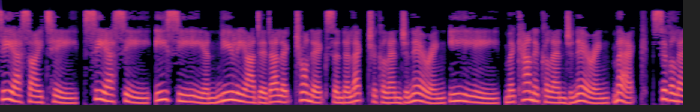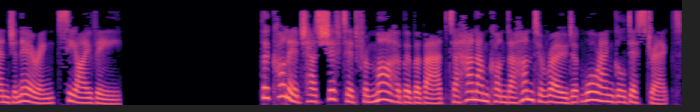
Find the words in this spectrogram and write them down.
CSIT, CSE, ECE and newly added Electronics and Electrical Engineering EEE, Mechanical Engineering MEC, Civil Engineering CIV. The college has shifted from Mahabubabad to Hanamkonda Hunter Road at Warangal district.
